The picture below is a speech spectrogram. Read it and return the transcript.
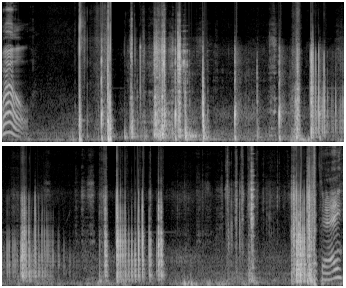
Well. Okay.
